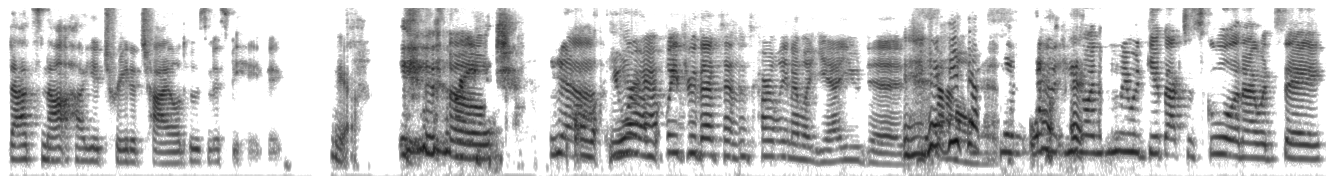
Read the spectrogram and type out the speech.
that's not how you treat a child who's misbehaving. Yeah. You know yeah, oh, you yeah. were halfway through that sentence, Carley, and I'm like, "Yeah, you did." yeah. and, and, you eh. know, and then we would get back to school, and I would say,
